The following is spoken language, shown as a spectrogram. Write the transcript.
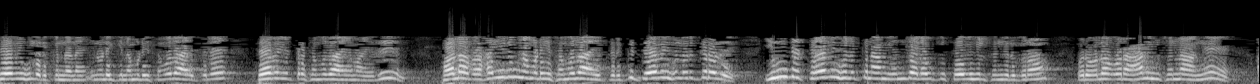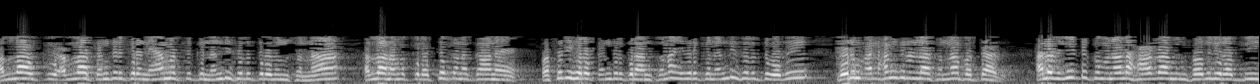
சேவைகள் இருக்கின்றன? இன்னைக்கு நம்முடைய சமுதாயத்திலே தேவையற்ற சமுதாயமா இது பல வகையிலும் நம்முடைய சமுதாயத்திற்கு தேவைகள் இருக்கிறது. இந்த தேவைகளுக்கு நாம் எந்த அளவுக்கு சேவைகள் செஞ்சிருக்கிறோம்? ஒரு ஒரு ஆளும் சொன்னாங்க அல்லாவுக்கு அல்லாஹ் தந்திருக்கிற நியமத்துக்கு நன்றி செலுத்துறதுன்னு சொன்னா அல்லாஹ் நமக்கு லட்சக்கணக்கான வசதிகளை தந்திருக்கிறான்னு சொன்னா இதற்கு நன்றி செலுத்துவது வெறும் அலமதுல்லா சொன்னா பத்தாது. அல்லது வீட்டுக்கு முன்னால ஹாதா பதிலி ரப்பி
